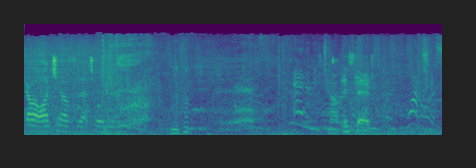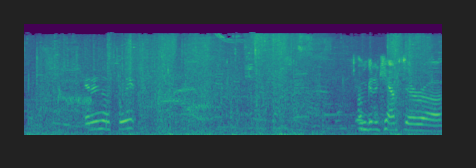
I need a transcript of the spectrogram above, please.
Gotta watch out for that Torbjorn. now he's dead. And in the sleep, I'm gonna camp their, uh,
